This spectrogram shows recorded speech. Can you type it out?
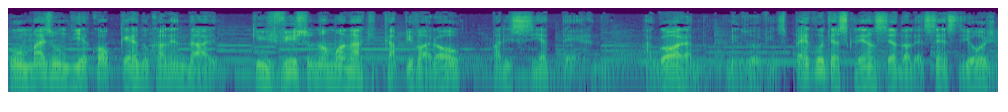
como mais um dia qualquer do calendário, que visto no almanaque Capivarol parecia eterno. Agora, amigos ouvintes, pergunte às crianças e adolescentes de hoje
